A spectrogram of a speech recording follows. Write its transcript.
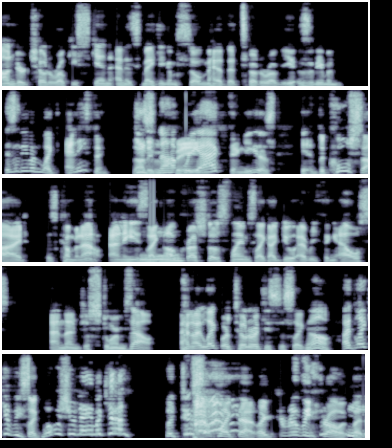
under Todoroki's skin, and it's making him so mad that Todoroki isn't even isn't even like anything. Not he's not reacting. He is the cool side is coming out, and he's like, "I'll Mhm. crush those flames like I do everything else," and then just storms out. And I like where Todoroki's just like, "Oh, I'd like if he's like, what was your name again?" Like do something like that, like really throw it. But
